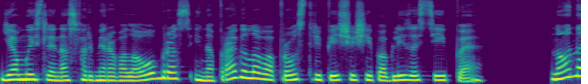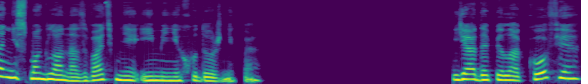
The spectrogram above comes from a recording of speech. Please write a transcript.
Я мысленно сформировала образ и направила вопрос трепещущей поблизости ИП, но она не смогла назвать мне имени художника. Я допила кофе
